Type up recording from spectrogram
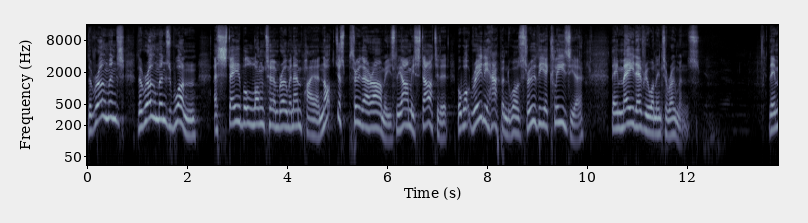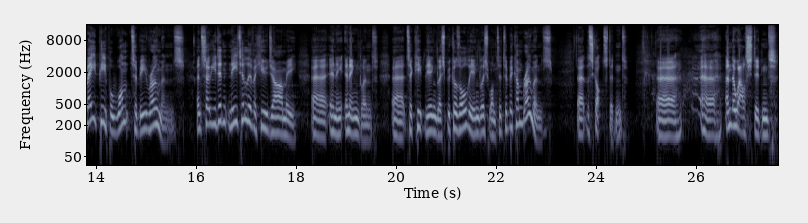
The Romans, the Romans won a stable long term Roman Empire, not just through their armies. The army started it, but what really happened was through the ecclesia, they made everyone into Romans. They made people want to be Romans. And so you didn't need to live a huge army uh, in, in England uh, to keep the English because all the English wanted to become Romans. Uh, the Scots didn't. Uh, uh, and the Welsh didn't.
